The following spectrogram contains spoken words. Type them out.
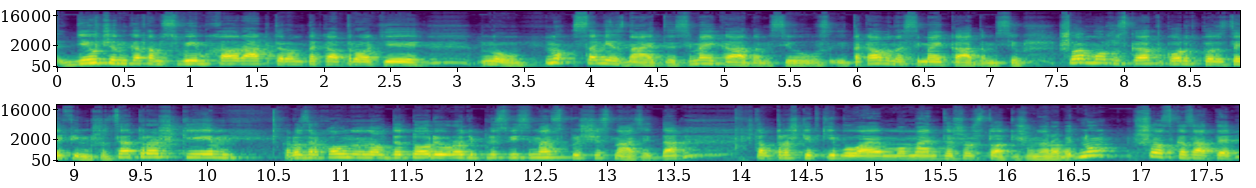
дівчинка там своїм характером така трохи. Ну, ну, самі знаєте, сімейка Адамсів. І така вона сімейка Адамсів. Що я можу сказати коротко за цей фільм? Що це трошки розраховано на аудиторію вроді плюс 18, плюс 16, та? Що там трошки такі бувають моменти жорстокі, що вона робить. Ну, що сказати,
